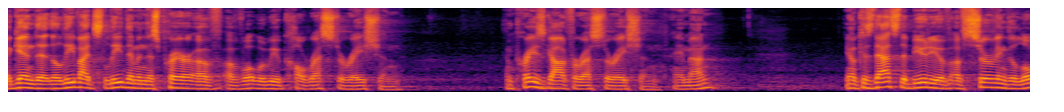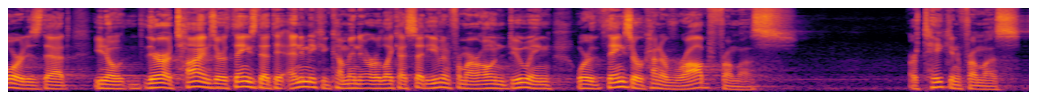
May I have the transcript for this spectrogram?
again, the, the Levites lead them in this prayer of, of what would we call restoration. And praise God for restoration. Amen? You know, because that's the beauty of, of serving the Lord is that, you know, there are times, there are things that the enemy can come in, or like I said, even from our own doing, where things are kind of robbed from us or taken from us.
